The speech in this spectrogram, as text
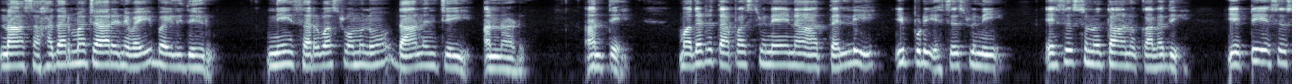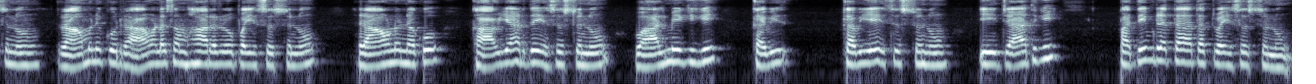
నా సహధర్మచారినివై బయలుదేరు. నీ సర్వస్వమును దానం చెయ్యి అన్నాడు. అంతే. మొదట తపస్వినైన ఆ తల్లి ఇప్పుడు యశస్విని. యశస్సును తాను కలది. ఎట్టి యశస్సును? రామునికు రావణ సంహార రూప యశస్సును? రావణునకు కావ్యార్థ యశస్సును? వాల్మీకి కవి కవియ యశస్సును? ఈ జాతికి పతివ్రతాతత్వ యశస్సును?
